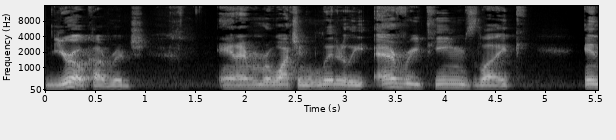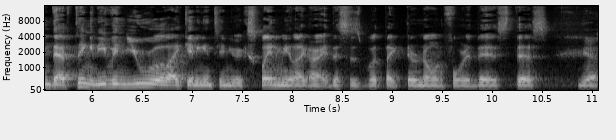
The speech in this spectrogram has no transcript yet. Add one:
Euro coverage, and I remember watching literally every team's like in depth thing, and even you were like getting into and you explained to me like, all right, this is what like they're known for, this, this, Yeah.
